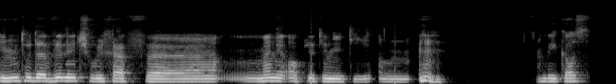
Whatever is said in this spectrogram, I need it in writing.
into the village we have uh, many opportunities um, because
